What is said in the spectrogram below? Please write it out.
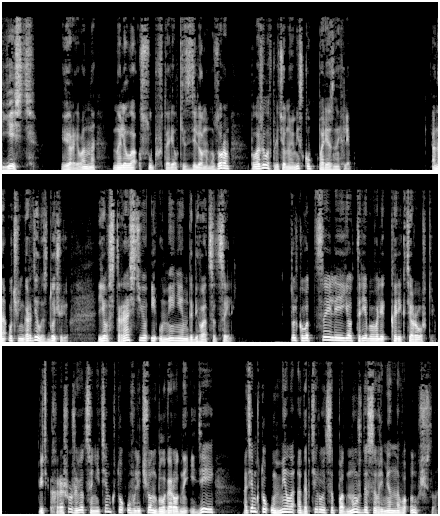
есть», — Вера Ивановна налила суп в тарелке с зеленым узором, положила в плетеную миску порезанный хлеб. Она очень гордилась дочерью, ее страстью и умением добиваться целей. Только вот цели ее требовали корректировки. Ведь хорошо живется не тем, кто увлечен благородной идеей, а тем, кто умело адаптируется под нужды современного общества.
